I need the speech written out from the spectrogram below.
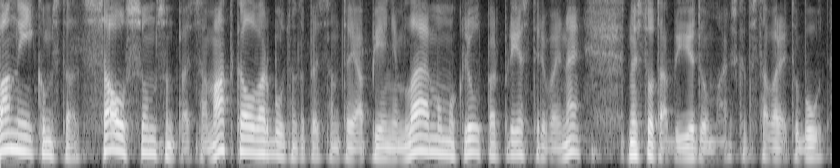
panīkums, tāds sausums, un pēc tam atkal varbūt, un pēc tam tajā pieņem lēmumu kļūt par priesteri vai nē. Nu, es to tā biju iedomājies, ka tas tā varētu būt.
